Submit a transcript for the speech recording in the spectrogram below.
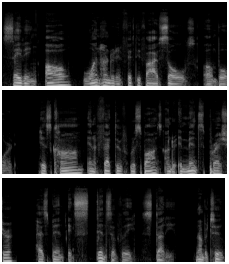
saving all 155 souls on board. His calm and effective response under immense pressure has been extensively studied. Number two,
